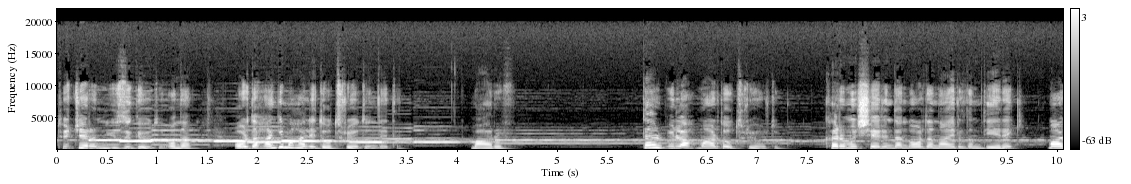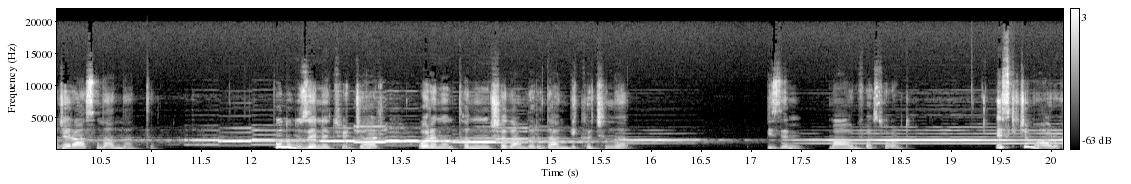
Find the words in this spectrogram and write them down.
tüccarın yüzü güldü. Ona orada hangi mahallede oturuyordun dedi. Maruf, Derbül Ahmar'da oturuyorduk. Karımın şehrinden oradan ayrıldım diyerek macerasını anlattı. Bunun üzerine tüccar oranın tanınmış adamlarından birkaçını bizim Maruf'a sordu. Eskici Maruf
